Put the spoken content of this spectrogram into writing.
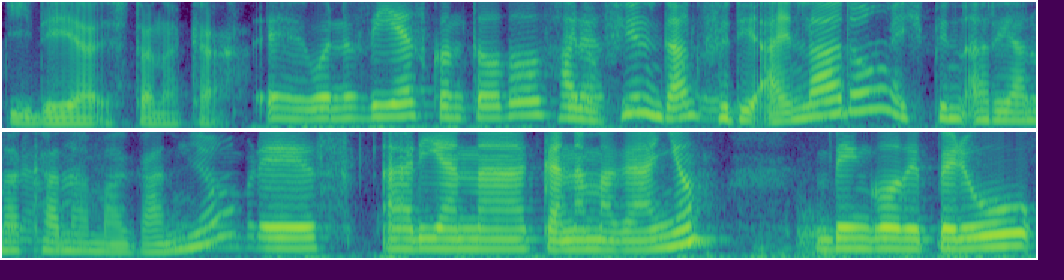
idea están acá. Eh, buenos días con todos. Hallo, vielen Dank für die Einladung. Ich bin Ariana Canamagaño. Mi nombre es Ariana Canamagaño. Vengo de Perú,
